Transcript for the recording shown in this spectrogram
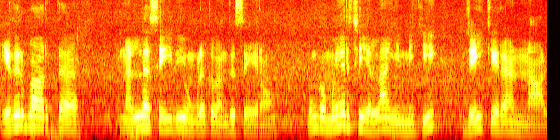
எதிர்பார்த்த நல்ல செய்தி உங்களுக்கு வந்து சேரும். உங்கள் முயற்சியெல்லாம் இன்றைக்கி ஜெயிக்கிற நாள்.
